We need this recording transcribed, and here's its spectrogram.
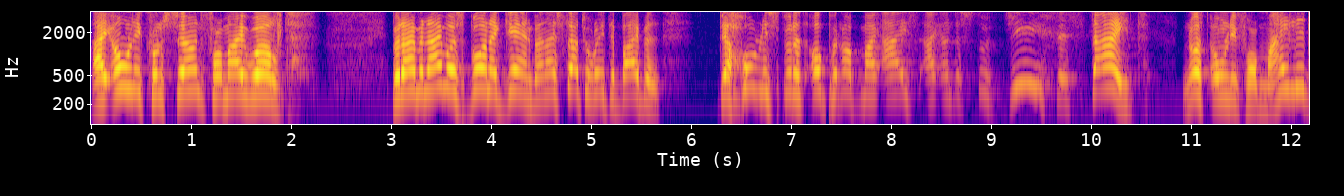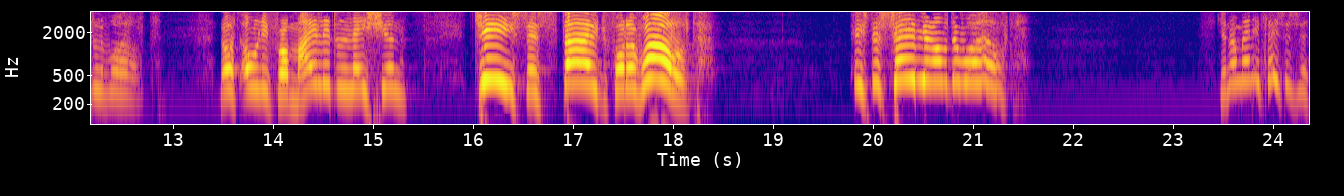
I only concerned for my world. But I, when I was born again, when I started to read the Bible, the Holy Spirit opened up my eyes. I understood Jesus died not only for my little world, not only for my little nation, Jesus died for the world. He's the Savior of the world. You know, many places, uh,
